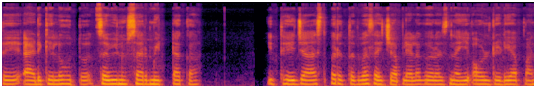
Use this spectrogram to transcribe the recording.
ते ॲड केलं होतं. चवीनुसार मीठ टाका. इथे जास्त परतत बसायची आपल्याला गरज नाही. ऑलरेडी आपण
